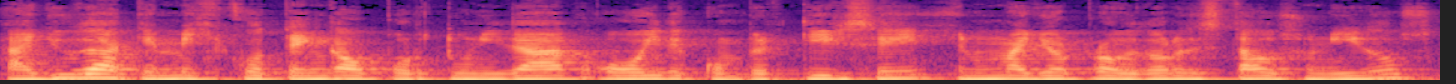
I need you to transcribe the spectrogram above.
ayuda a que México tenga oportunidad hoy de convertirse en un mayor proveedor de Estados Unidos,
